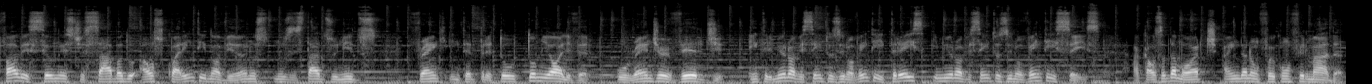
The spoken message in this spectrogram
faleceu neste sábado aos 49 anos nos Estados Unidos. Frank interpretou Tommy Oliver, o Ranger Verde, entre 1993 e 1996. A causa da morte ainda não foi confirmada.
